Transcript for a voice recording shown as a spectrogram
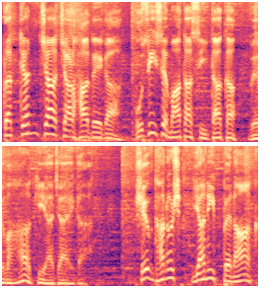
प्रत्यंचा चढ़ा देगा, उसी से माता सीता का विवाह किया जाएगा। शिव धनुष यानी पिनाक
